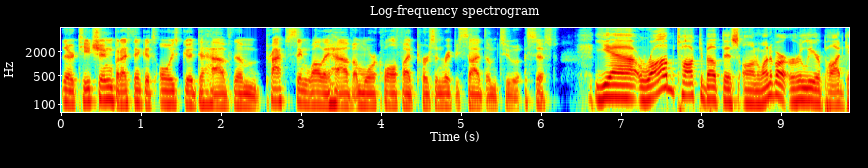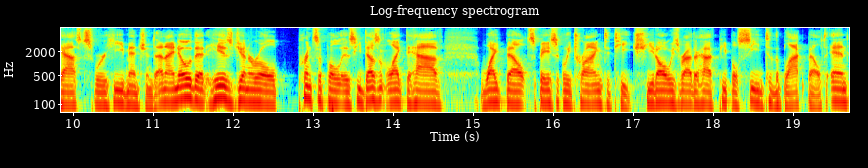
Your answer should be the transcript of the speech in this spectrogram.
their teaching, but I think it's always good to have them practicing while they have a more qualified person right beside them to assist. Yeah, Rob talked about this on one of our earlier podcasts where he mentioned, and I know that his general principle is he doesn't like to have white belts basically trying to teach. He'd always rather have people seed to the black belt. And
